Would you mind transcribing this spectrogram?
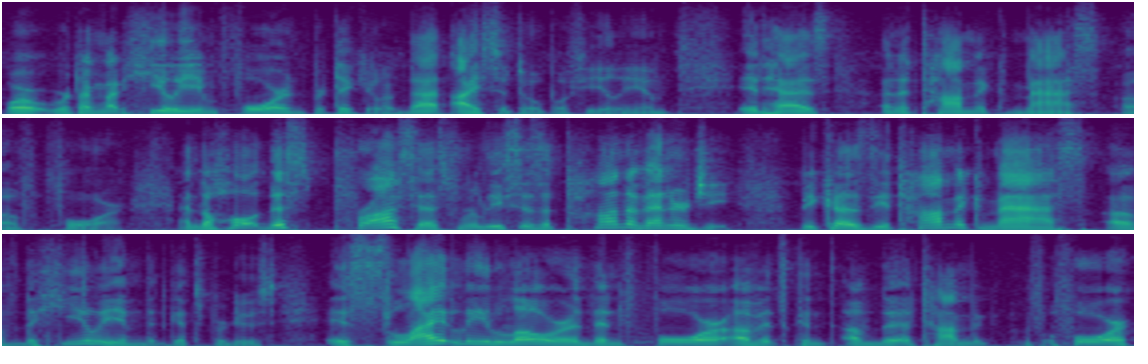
or we're talking about helium 4 in particular, that isotope of helium. It has an atomic mass of 4. And the whole this process releases a ton of energy because the atomic mass of the helium that gets produced is slightly lower than 4 of its of the atomic 4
